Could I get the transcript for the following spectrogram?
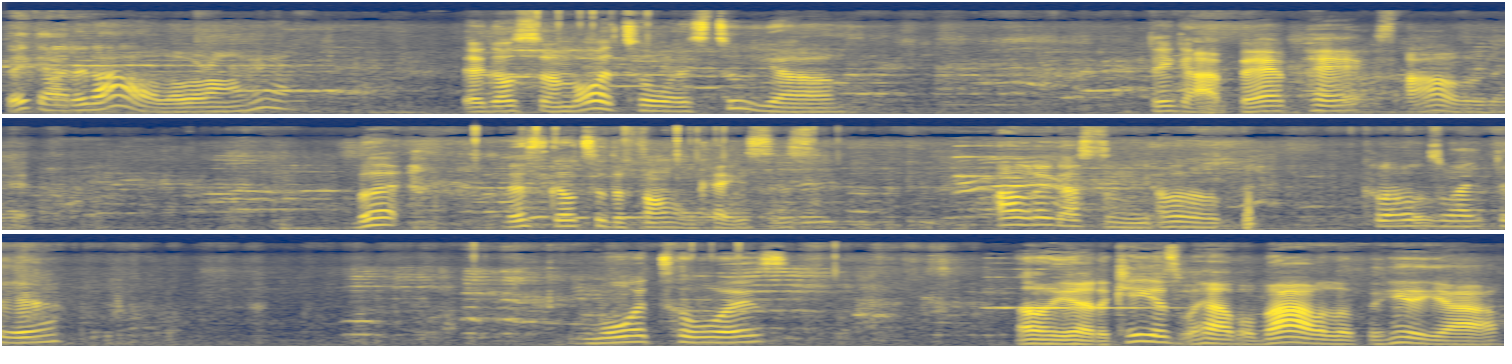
They got it all around here. There goes some more toys too, y'all. They got backpacks, all of that. But let's go to the phone cases. Oh, they got some uh, clothes right there more toys. Oh yeah, the kids will have a ball up in here, y'all.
